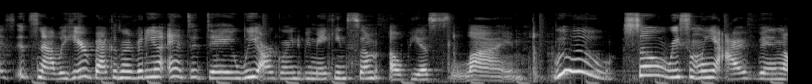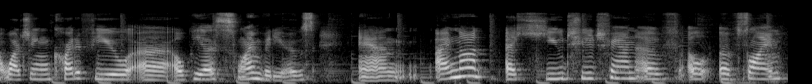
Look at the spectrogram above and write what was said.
guys, it's Natalie here, back with another video, and today we are going to be making some LPS slime. Woo! So recently I've been watching quite a few uh, LPS slime videos, and I'm not a huge, huge fan of, of slime,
